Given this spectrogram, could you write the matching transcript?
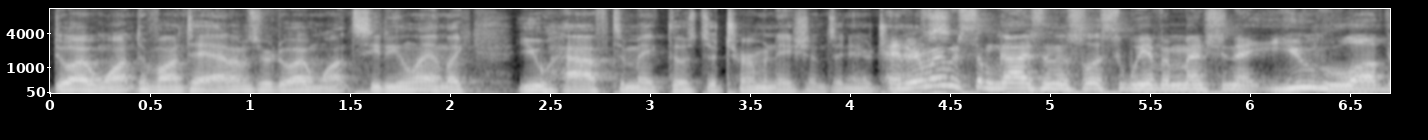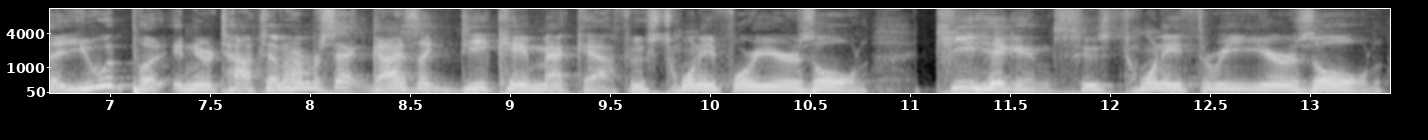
Do I want Davante Adams or do I want CeeDee Lamb? Like you have to make those determinations in your drafts. And there may be some guys in this list that we haven't mentioned that you love that you would put in your top 10 100%. Guys like DK Metcalf, who's 24 years old, Tee Higgins, who's 23 years old,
